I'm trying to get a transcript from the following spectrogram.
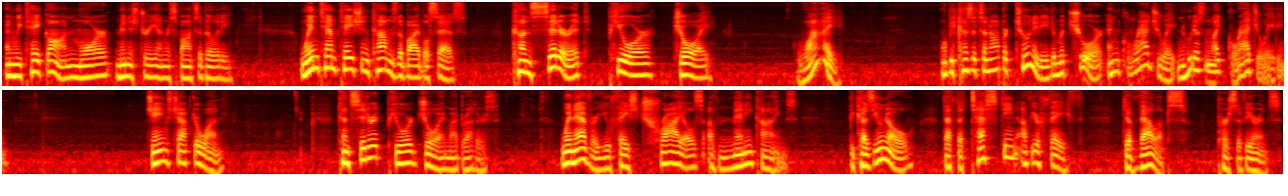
and we take on more ministry and responsibility. When temptation comes, the Bible says, consider it pure joy. Why? Well, because it's an opportunity to mature and graduate. And who doesn't like graduating? James chapter 1. Consider it pure joy, my brothers whenever you face trials of many kinds, because you know that the testing of your faith develops perseverance.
